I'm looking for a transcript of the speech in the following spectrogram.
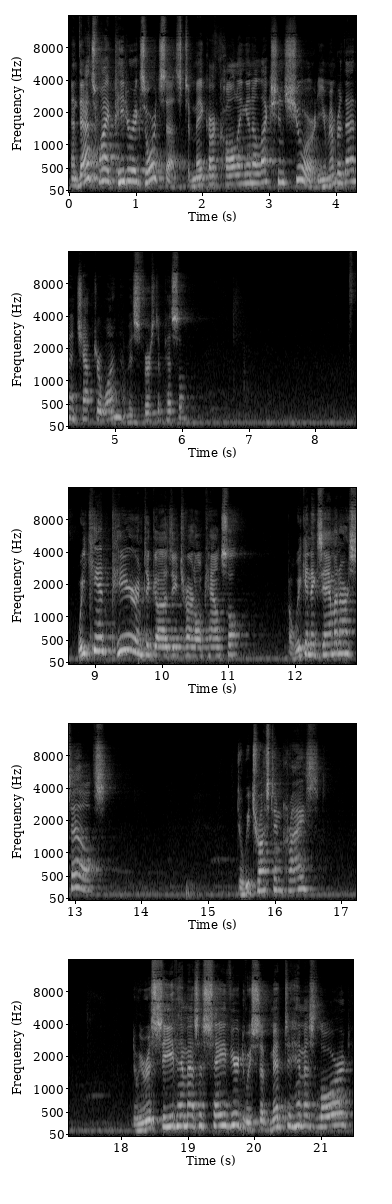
And that's why Peter exhorts us to make our calling and election sure. Do you remember that in chapter 1 of his first epistle? We can't peer into God's eternal counsel, but we can examine ourselves. Do we trust in Christ? Do we receive him as a Savior? Do we submit to him as Lord?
